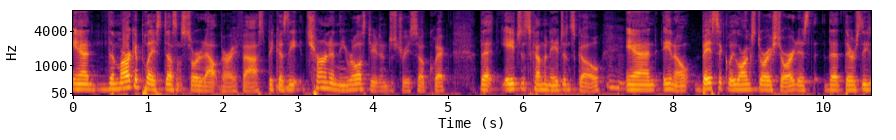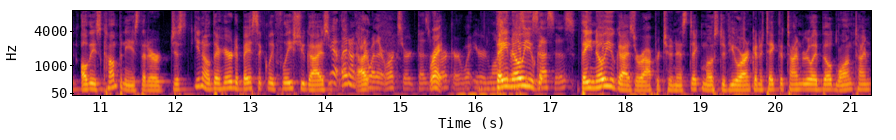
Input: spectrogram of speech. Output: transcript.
And the marketplace doesn't sort it out very fast because Mm-hmm. the churn in the real estate industry is so quick that agents come and agents go. Mm-hmm. And, you know, basically, long story short, is that there's these all these companies that are just, you know, they're here to basically fleece you guys. yeah, they don't care whether it works or doesn't Right. work or what your long they know you success is. they know you guys are opportunistic. Most of you aren't going to take the time to really build long time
